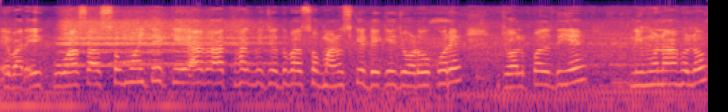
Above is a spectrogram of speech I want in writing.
এবার এই কুয়াশার সময় থেকে আর আর থাকবে যেহেতু বা সব মানুষকে ডেকে জড়ো করে জল ফল দিয়ে নিমোনা হলো।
